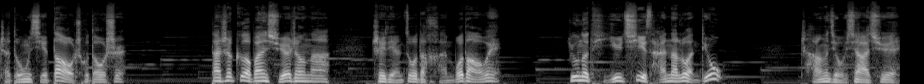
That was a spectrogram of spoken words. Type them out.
这东西到处都是。但是各班学生呢，这点做的很不到位，用的体育器材呢乱丢，长久下去。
